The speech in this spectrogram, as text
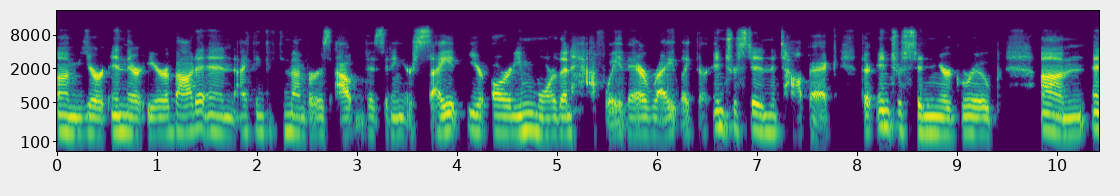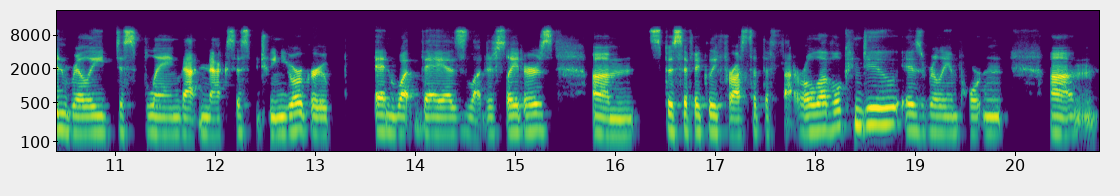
um, you're in their ear about it. And I think if the member is out visiting your site, you're already more than halfway there, right? Like they're interested in the topic, they're interested in your group, um, and really displaying that nexus between your group and what they as legislators um, specifically for us at the federal level can do is really important um,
